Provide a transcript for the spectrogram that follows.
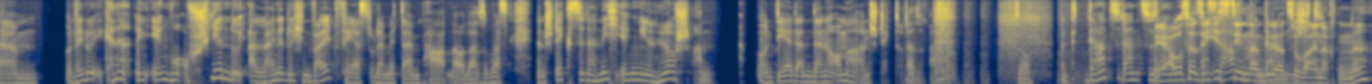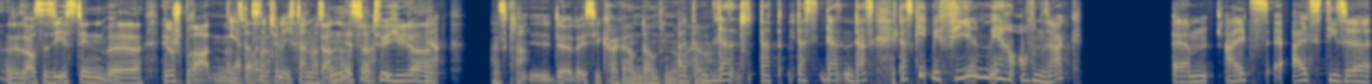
Ähm, und wenn du keine, irgendwo auf Schieren durch, alleine durch den Wald fährst oder mit deinem Partner oder sowas, dann steckst du da nicht irgendwie einen Hirsch an und der dann deine Oma ansteckt oder sowas. So. Und dazu dann zu sagen, ja, außer sie isst den dann wieder dann zu Weihnachten, ne? Also außer sie isst den äh, Hirschbraten. ja, das natürlich dann was Dann anderes, ist ja. natürlich wieder. Ja. Alles klar. Da, da ist die Kacke am Dampfen. Noch, das, das, das, das, das, das geht mir viel mehr auf den Sack ähm, als, als diese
